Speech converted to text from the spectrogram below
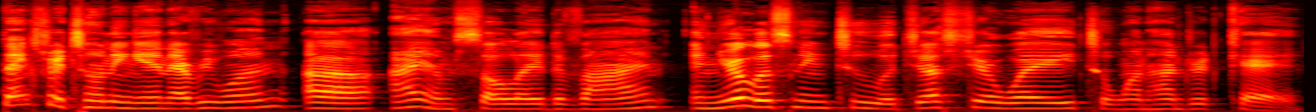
Thanks for tuning in, everyone. Uh, I am Soleil Divine, and you're listening to Adjust Your Way to 100K,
